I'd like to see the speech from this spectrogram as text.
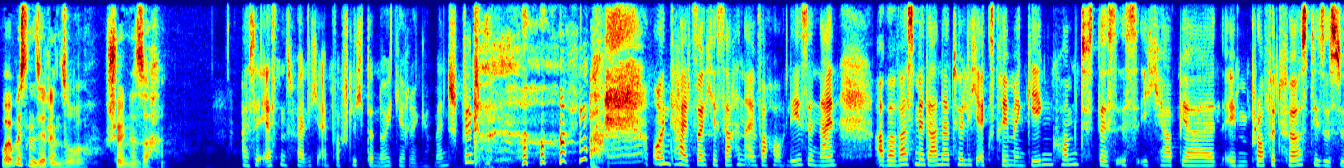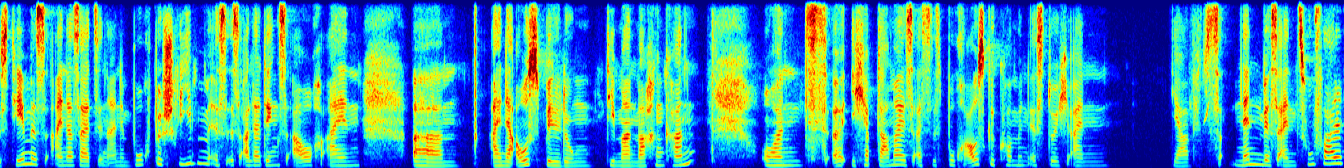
Woher wissen Sie denn so schöne Sachen? Also erstens, weil ich einfach schlichter neugieriger Mensch bin und halt solche Sachen einfach auch lese. Nein, aber was mir da natürlich extrem entgegenkommt, das ist, ich habe ja eben Profit First, dieses System ist einerseits in einem Buch beschrieben, es ist allerdings auch ein ähm, eine Ausbildung, die man machen kann. Und äh, ich habe damals, als das Buch rausgekommen ist, durch einen ja, nennen wir es einen Zufall,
